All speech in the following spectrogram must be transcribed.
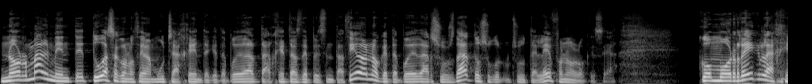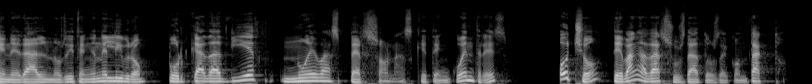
normalmente tú vas a conocer a mucha gente que te puede dar tarjetas de presentación o que te puede dar sus datos, su, su teléfono o lo que sea. Como regla general, nos dicen en el libro, por cada 10 nuevas personas que te encuentres, 8 te van a dar sus datos de contacto.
